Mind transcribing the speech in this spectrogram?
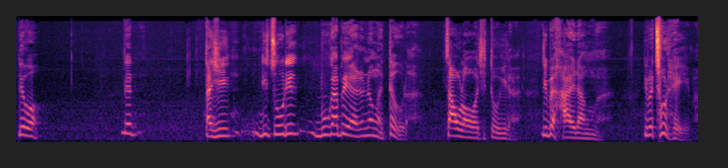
对不？那但是你主力不到尾啊，你拢会倒啦，走路一堆啦。你要害人嘛？你要出气嘛？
